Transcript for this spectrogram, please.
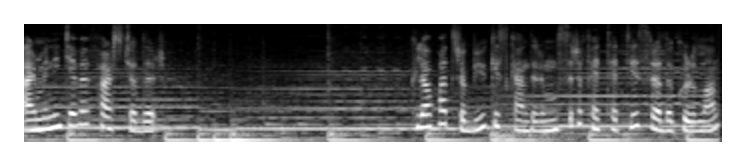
Ermenice ve Farsçadır. Kleopatra Büyük İskender'in Mısır'ı fethettiği sırada kurulan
